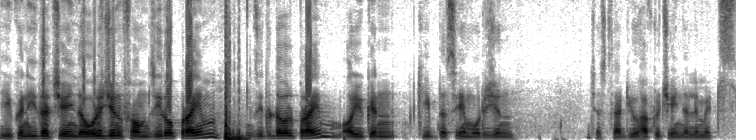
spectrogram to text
you can either change the origin from 0 prime, 0 double prime or you can keep the same origin just that you have to change the limits.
